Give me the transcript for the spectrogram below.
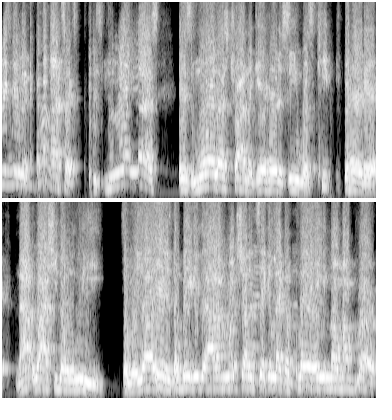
me read the context. It's more or less, it's more or less trying to get her to see what's keeping her there, not why she don't leave. So when y'all hear this, don't make it. I don't want y'all to take it like a player hating on my bro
